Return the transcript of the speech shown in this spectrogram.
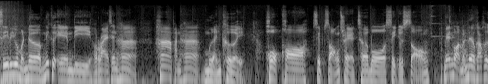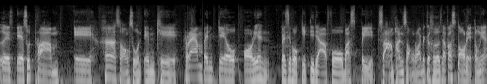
CPU เหมือนเดิมนี่คือ AMD Ryzen 5 5,500 เหมือนเคย 6 คอ 12 เทรดเทอร์โบ 4.2 เมนบอร์ดเหมือนเดิมครับ คือ ASUS Prime A 5 2 0 MK RAM เป็นเกล Orient เป็น 16 g b DDR4 bus speed 3,200 MHz แล้วก็ storage ตรงเนี้ย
